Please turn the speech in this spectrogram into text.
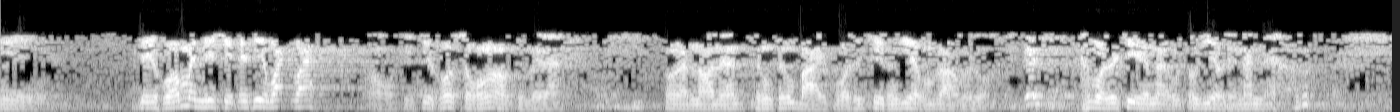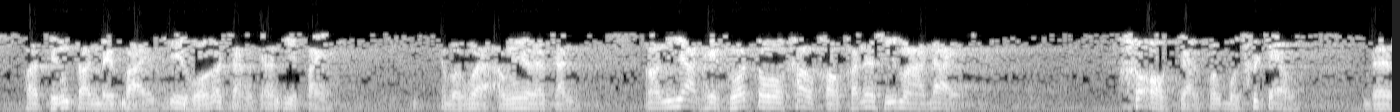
นี่ที่หัวไม่มีสิทธิ์ในที่วัดวะอ๋อที่ที่เขาสงฆ์เอาถึงเวลา เพราะนอนนั้นถึงถึงบ่ายปวดถึงขี้ถึงเยี่ยวของเราไม่รู้ถ้าปวดถึงขี้นั่งต้องเยี่ยวในนั้นนะพอถึงตอนบ่ายๆที่หัวก็สั่งเจ้าหน้าที่ไปเขาบอกว่า เอางี้แล้วกันอนุญาตให้หัวโตเข้าขอบคณะสีมาได้เขาออกจากพระบทพระแก้วเดิน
